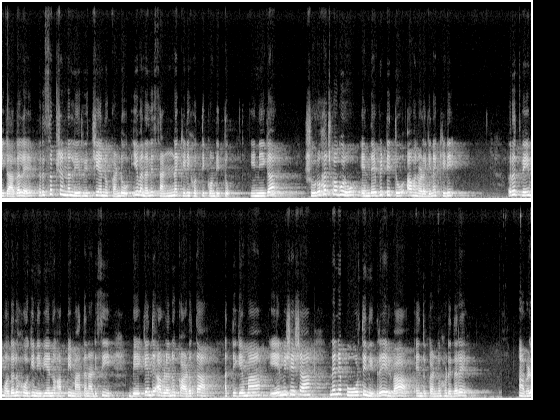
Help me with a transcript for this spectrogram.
ಈಗಾಗಲೇ ರಿಸೆಪ್ಷನ್ನಲ್ಲಿ ರಿಚಿಯನ್ನು ಕಂಡು ಇವನಲ್ಲಿ ಸಣ್ಣ ಕಿಡಿ ಹೊತ್ತಿಕೊಂಡಿತ್ತು. ಇನ್ನೀಗ ಶುರು ಹಚ್ಕೋ ಗುರು ಎಂದೇ ಬಿಟ್ಟಿತ್ತು ಅವನೊಳಗಿನ ಕಿಡಿ. ಋತ್ವಿ ಮೊದಲು ಹೋಗಿ ನಿವಿಯನ್ನು ಅಪ್ಪಿ ಮಾತನಾಡಿಸಿ, ಬೇಕೆಂದೇ ಅವಳನ್ನು ಕಾಡುತ್ತಾ? ಅತ್ತಿಗೆಮ್ಮ ಏನು ವಿಶೇಷ? ನೆನ್ನೆ ಪೂರ್ತಿ ನಿದ್ರೆ ಇಲ್ವಾ? ಎಂದು ಕಣ್ಣು ಹೊಡೆದರೆ, ಅವಳ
